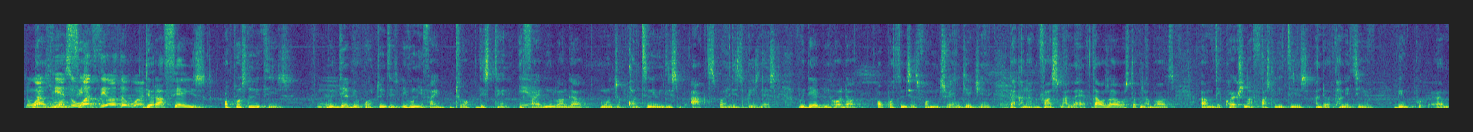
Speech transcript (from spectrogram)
The one that's fear. one So fear. what's the other one? The other fear is opportunities. Will there be opportunities even if I drop this thing, if Yeah. I no longer want to continue in this act or in this business? Will there be other opportunities for me to engage in that can advance my life? That was why I was talking about um, the correctional facilities and the alternative being put, um,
